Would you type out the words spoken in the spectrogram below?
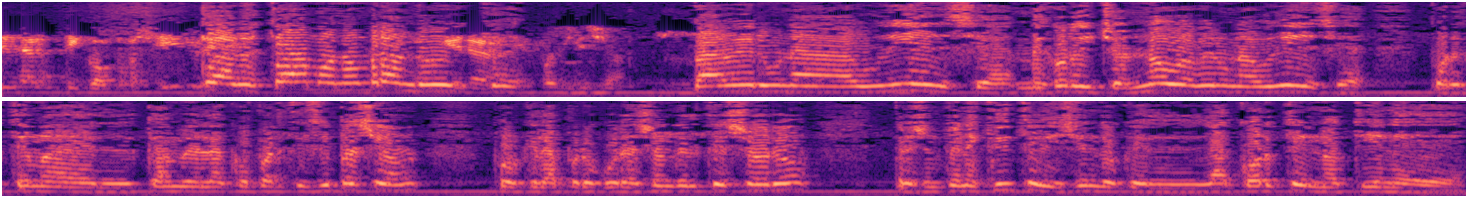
didáctico posible. Claro, estábamos nombrando que va a haber una audiencia, mejor dicho, no va a haber una audiencia por el tema del cambio en la coparticipación, porque la Procuración del Tesoro presentó un escrito diciendo que la Corte no tiene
